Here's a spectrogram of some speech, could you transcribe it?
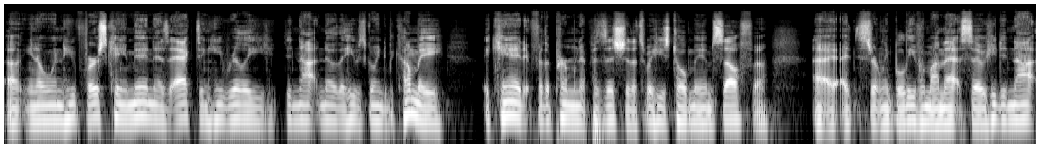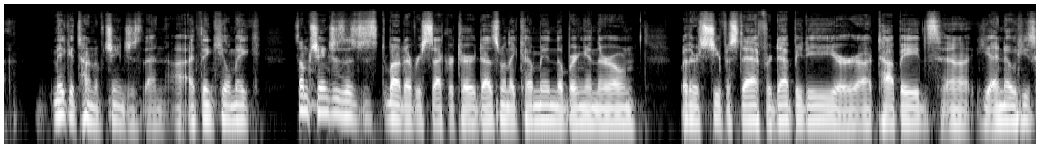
Uh, you know, when he first came in as acting, he really did not know that he was going to become a, a candidate for the permanent position. That's what he's told me himself. Uh, I, I, certainly believe him on that. So he did not make a ton of changes then. I think he'll make some changes as just about every secretary does when they come in. They'll bring in their own, whether it's chief of staff or deputy or uh, top aides. Uh, he, I know he's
